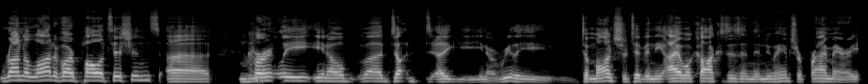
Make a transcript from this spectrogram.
run a lot of our politicians uh, Mhm. currently you know uh, d- d- uh, you know really demonstrative in the Iowa caucuses and the New Hampshire primary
